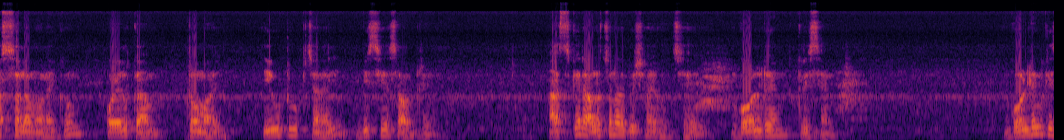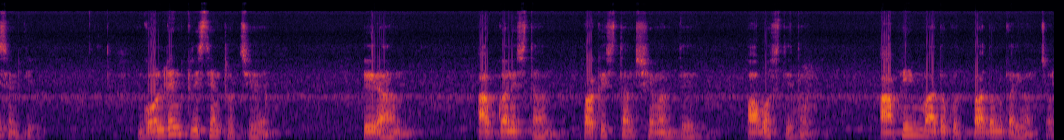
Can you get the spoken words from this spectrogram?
আসসালামু আলাইকুম, welcome to my YouTube channel BCS outdream আজকের আলোচনার বিষয় হচ্ছে গোল্ডেন ক্রিসেন্ট। গোল্ডেন ক্রিসেন্ট কি? গোল্ডেন ক্রিসেন্ট হচ্ছে ইরান, আফগানিস্তান, পাকিস্তান সীমান্তে অবস্থিত আফিম মাদক উৎপাদনকারী অঞ্চল।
